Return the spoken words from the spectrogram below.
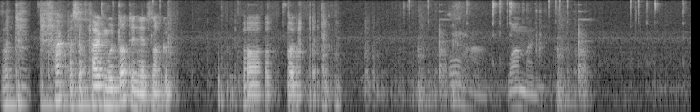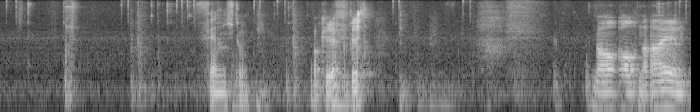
What the fuck, was hat Falkenmut dort denn jetzt noch gebaut? Oha. Waman. Vernichtung. Okay, jetzt. No, nein.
